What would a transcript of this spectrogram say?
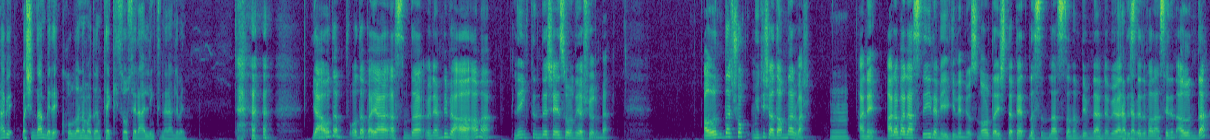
Abi başından beri kullanamadığım tek sosyal ağ LinkedIn herhalde benim. Ya o da o da bayağı aslında önemli bir ağ ama LinkedIn'de şey sorunu yaşıyorum ben. Ağında çok müthiş adamlar var. Hani araba lastiğiyle mi ilgileniyorsun? Orada işte Petlas'ın, Lassa'nın bilmem ne mühendisleri tabii. falan senin ağında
